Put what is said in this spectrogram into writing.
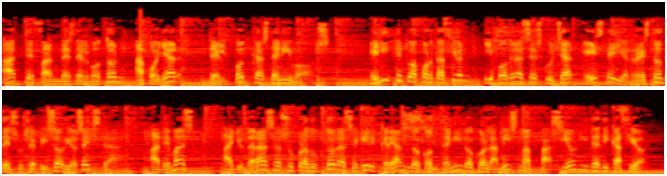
Hazte fan desde el botón apoyar del podcast de Nivos. Elige tu aportación y podrás escuchar este y el resto de sus episodios extra. Además, ayudarás a su productor a seguir creando contenido con la misma pasión y dedicación.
